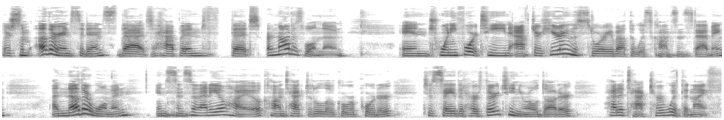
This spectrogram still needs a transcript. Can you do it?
There's some other incidents that happened that are not as well known. In 2014, after hearing the story about the Wisconsin stabbing, another woman in Cincinnati, Ohio, contacted a local reporter to say that her 13 year old daughter had attacked her with a knife.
